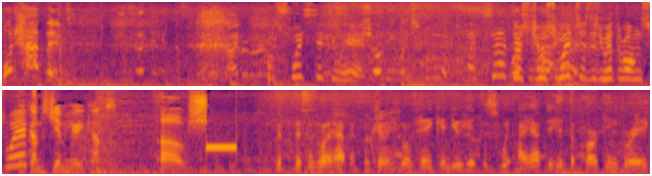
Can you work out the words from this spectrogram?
What happened? What switch did you hit? Show me which switch. I said there's two switches. Did you hit the wrong switch? Here comes Jim. Here he comes. Oh, sh. But this is what happened. Okay. He goes, hey, can you hit the switch? I have to hit the parking brake,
